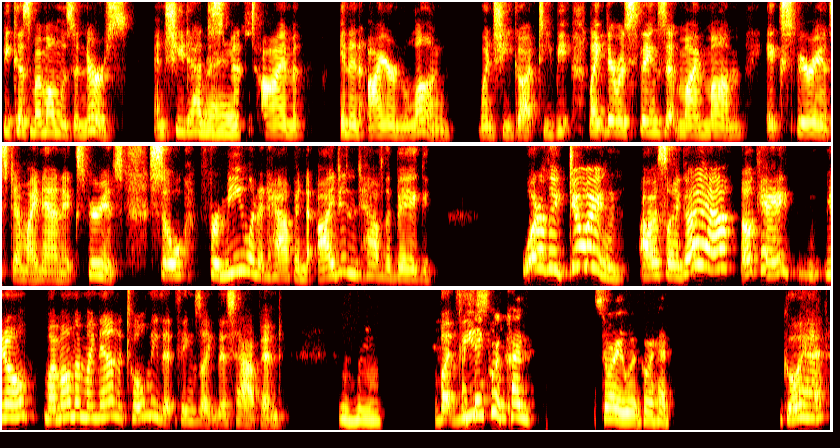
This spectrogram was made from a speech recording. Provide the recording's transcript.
because my mom was a nurse and she'd had right. to spend time in an iron lung when she got TB. Like there was things that my mom experienced and my nana experienced. So for me, when it happened, I didn't have the big, what are they doing? I was like, oh yeah, okay. You know, my mom and my nana told me that things like this happened. Mm-hmm. But these, I think we're kind. Of, sorry, go ahead. Go ahead.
